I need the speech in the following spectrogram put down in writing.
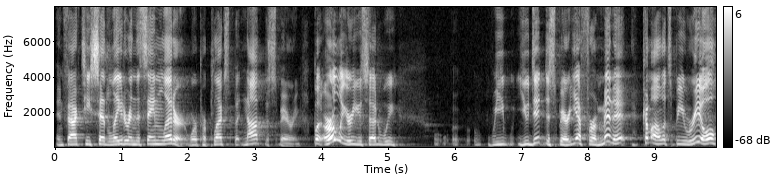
In fact, he said later in the same letter, We're perplexed but not despairing. But earlier you said, we, we, You did despair. Yeah, for a minute. Come on, let's be real.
